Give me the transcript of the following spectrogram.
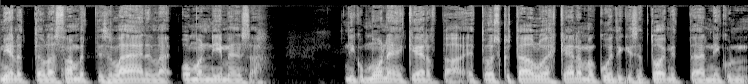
miellyttävällä sammettisella äänellä oman nimensä niin kuin moneen kertaan. Että olisiko tämä ollut ehkä enemmän kuitenkin se toimittajan niin kuin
